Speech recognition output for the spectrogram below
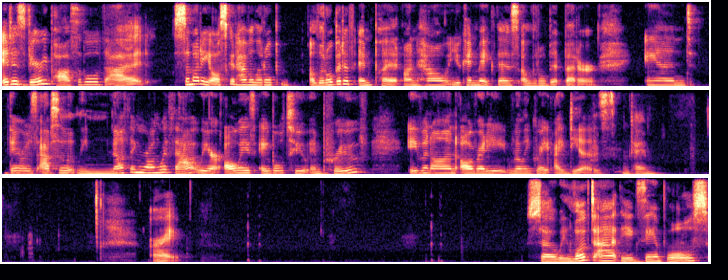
it is very possible that somebody else could have a little a little bit of input on how you can make this a little bit better. And there is absolutely nothing wrong with that. We are always able to improve even on already really great ideas, okay? All right. So we looked at the examples.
